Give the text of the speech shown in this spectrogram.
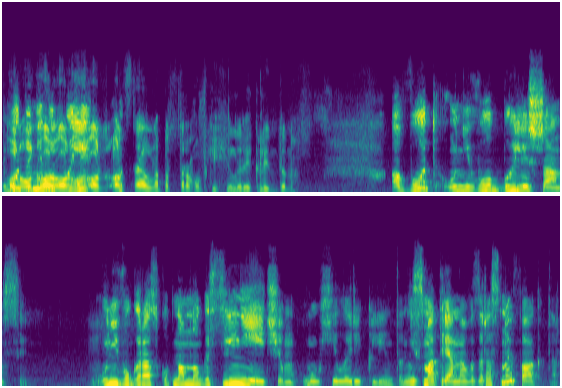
Вот он, он, он, были... он, он, он стоял на подстраховке Хиллари Клинтон. А вот у него были шансы. У него гороскоп намного сильнее, чем у Хиллари Клинтон, несмотря на возрастной фактор.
